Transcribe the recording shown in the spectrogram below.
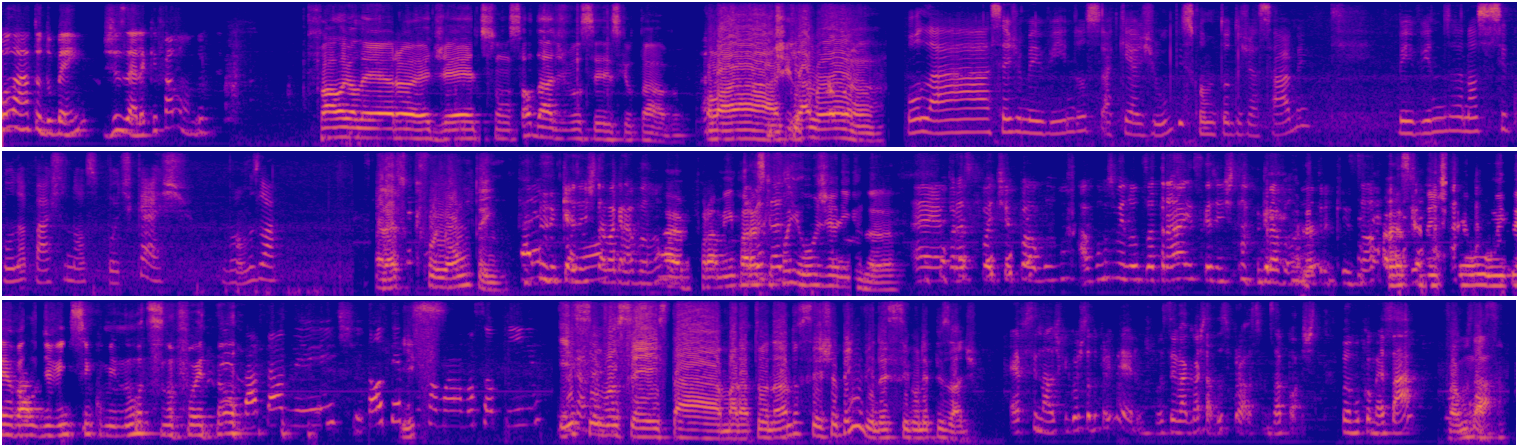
Olá, tudo bem? Gisele aqui falando. Fala galera, é Jedson, saudade de vocês que eu tava. Olá, aqui é Alan. Olá, sejam bem-vindos. Aqui é a Jubes, como todos já sabem. Bem-vindos à nossa segunda parte do nosso podcast. Vamos lá. Parece que foi ontem. Parece que a gente estava gravando. Ah, pra mim parece verdade, que foi hoje ainda. É, parece que foi tipo algum, alguns minutos atrás que a gente estava gravando outro episódio. Parece que a gente tem um intervalo de 25 minutos, não foi não? Exatamente. Só o tempo de tomar uma sopinha. E se você está maratonando, seja bem-vindo a esse segundo episódio. É sinal de que gostou do primeiro. Você vai gostar dos próximos, aposto. Vamos começar? Vamos lá.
